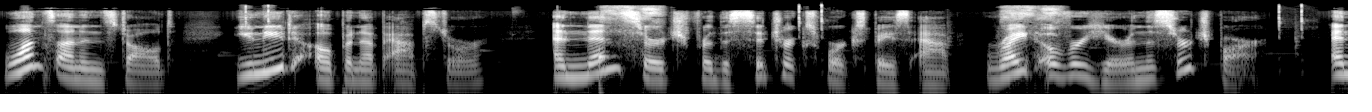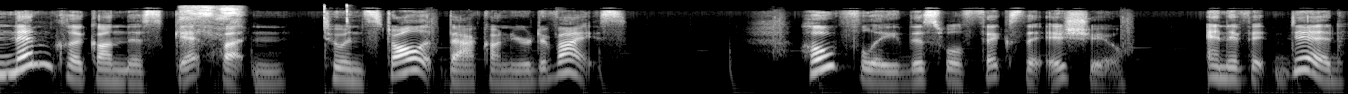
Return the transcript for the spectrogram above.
Once uninstalled, you need to open up App Store and then search for the Citrix Workspace app right over here in the search bar, and then click on this Get button to install it back on your device. Hopefully, this will fix the issue, and if it did,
